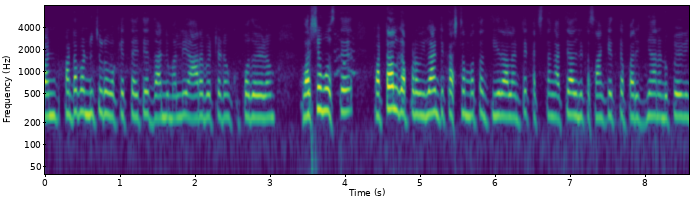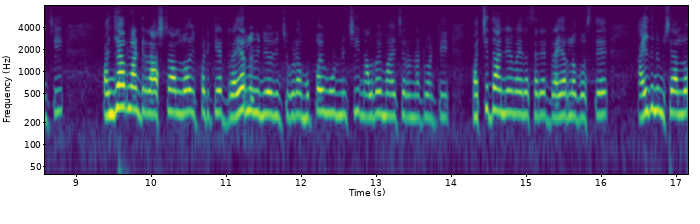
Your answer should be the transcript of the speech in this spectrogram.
పంట పండించడం ఒక ఎత్తు అయితే దాన్ని మళ్ళీ ఆరబెట్టడం కుప్పదోయడం వర్షం వస్తే పట్టాలు కప్పడం ఇలాంటి కష్టం మొత్తం తీరాలంటే ఖచ్చితంగా అత్యాధునిక సాంకేతిక పరిజ్ఞానాన్ని ఉపయోగించి పంజాబ్ లాంటి రాష్ట్రాల్లో ఇప్పటికే డ్రయర్లు వినియోగించి కూడా ముప్పై మూడు నుంచి నలభై మాయచర్ ఉన్నటువంటి పచ్చి ధాన్యమైనా సరే డ్రయర్లో పోస్తే ఐదు నిమిషాల్లో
